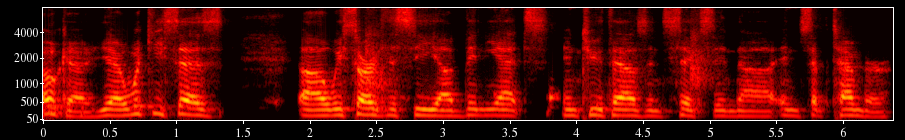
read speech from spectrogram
Okay. Yeah. Wiki says uh, we started to see uh, vignettes in 2006 in uh, in September.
